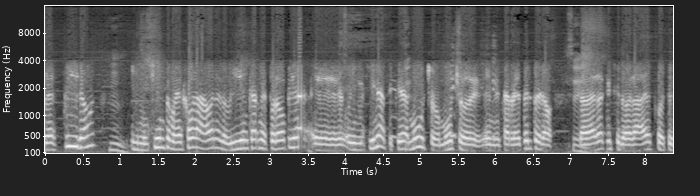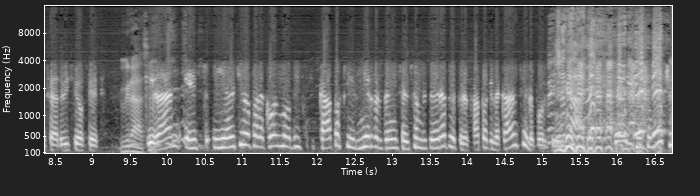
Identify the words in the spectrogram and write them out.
respiro Mm. y me siento mejor. Ahora lo vi en carne propia. Eh, Imagínate, queda mucho, mucho de- en el carretel, pero Sí. la verdad que se lo agradezco este servicio que, que dan. Es, y encima para colmo, dice, capaz que el miércoles tengo sesión de terapia, pero capaz que la cancelo porque Ya está. siento mucho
